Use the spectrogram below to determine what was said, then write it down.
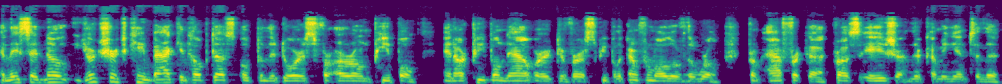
and they said, no, your church came back and helped us open the doors for our own people. And our people now are diverse people that come from all over the world, from Africa, across Asia, and they're coming into the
